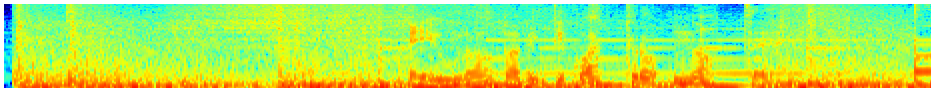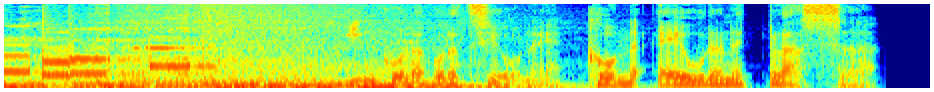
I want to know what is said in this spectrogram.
Europa 24 Notte. In collaborazione con Euronet Plus.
